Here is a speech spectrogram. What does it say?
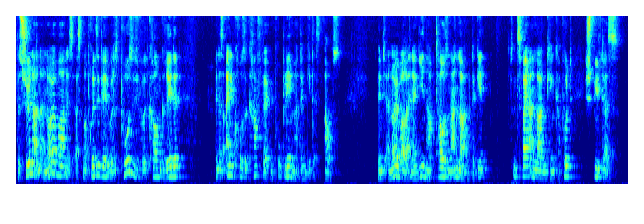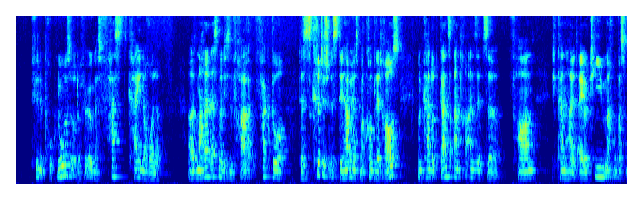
das Schöne an Erneuerbaren ist erstmal prinzipiell über das Positive wird kaum geredet. Wenn das eine große Kraftwerk ein Problem hat, dann geht das aus. Wenn ich erneuerbare Energien habe, 1000 Anlagen, da geht sind zwei Anlagen gehen kaputt, spielt das für eine Prognose oder für irgendwas fast keine Rolle. Also man hat erstmal diesen Fa- Faktor, dass es kritisch ist, den habe ich erstmal komplett raus und kann dort ganz andere Ansätze fahren. Ich kann halt IoT machen, was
